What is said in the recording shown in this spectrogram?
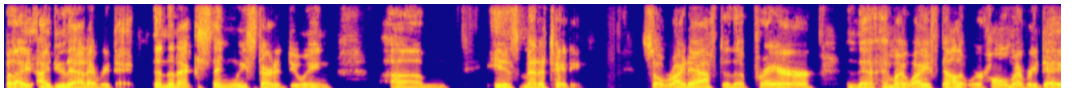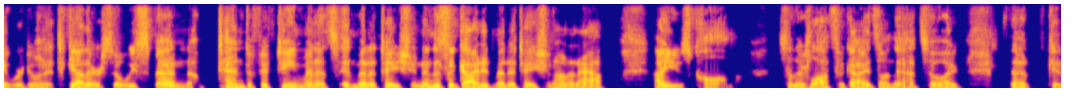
but I, I do that every day. Then the next thing we started doing um, is meditating. So right after the prayer, the, and my wife, now that we're home every day, we're doing it together. So we spend 10 to 15 minutes in meditation, and it's a guided meditation on an app. I use Calm, so there's lots of guides on that. So I that get,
